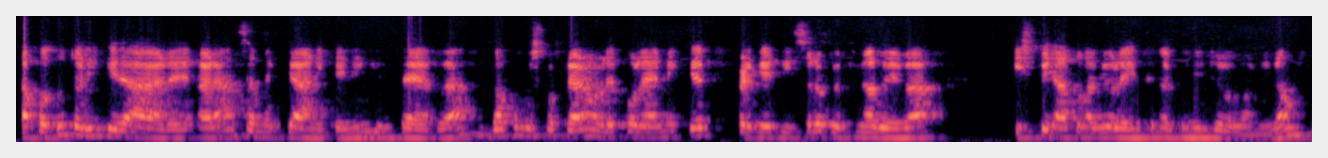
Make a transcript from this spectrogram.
ha potuto ritirare Aranza Meccanica in Inghilterra dopo che scoppiarono le polemiche perché dissero che il film aveva ispirato la violenza in alcuni giovani, no?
